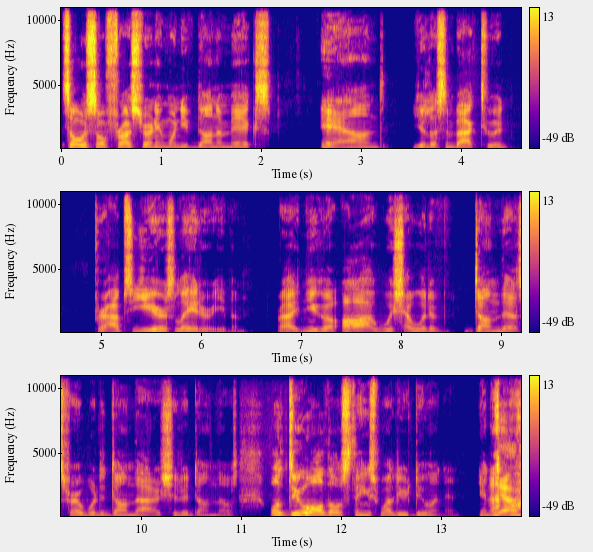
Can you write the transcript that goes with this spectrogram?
it's always so frustrating when you've done a mix and you listen back to it perhaps years later even, right? And you go, "Oh, I wish I would have done this or I would have done that. I should have done those." Well, do all those things while you're doing it, you know? Yeah.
